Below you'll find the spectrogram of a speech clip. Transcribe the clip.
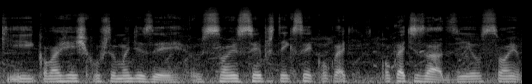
que, como a gente costuma dizer, os sonhos sempre têm que ser concretizados e o sonho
